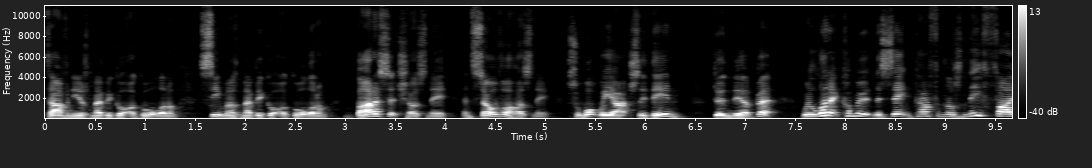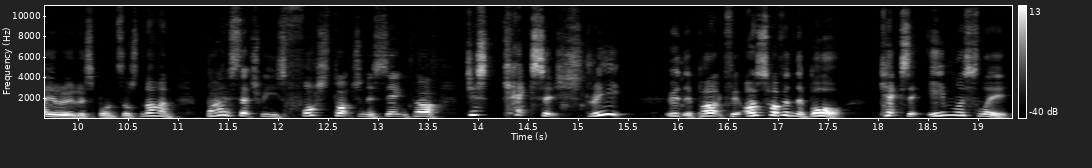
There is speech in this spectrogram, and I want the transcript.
Tavernier's maybe got a goal on him. Sima's maybe got a goal on him. Barisic hasn't, eh? and Silva hasn't. Eh? So what we actually doing doing there? But we let it come out in the second half and there's no fiery response, there's none. Barisic with his first touch in the second half just kicks it straight out the park. For us having the ball, kicks it aimlessly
